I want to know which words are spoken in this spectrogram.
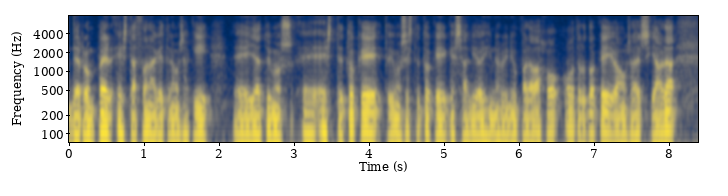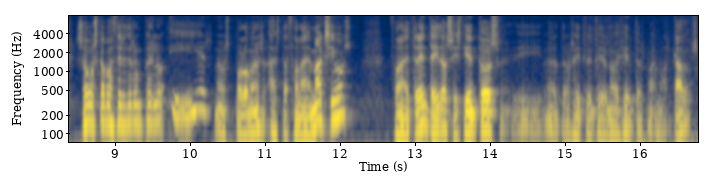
de romper esta zona que tenemos aquí. Eh, ya tuvimos eh, este toque, tuvimos este toque que salió y nos vino para abajo, otro toque, y vamos a ver si ahora somos capaces de romperlo y irnos por lo menos a esta zona de máximos zona de 32.600 y bueno, tenemos ahí 32.900 marcados.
